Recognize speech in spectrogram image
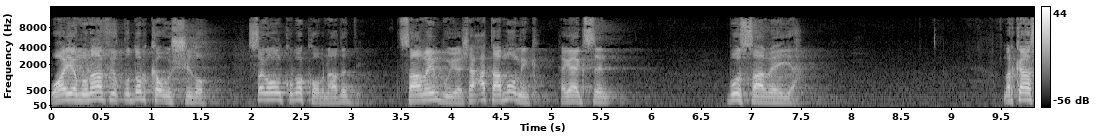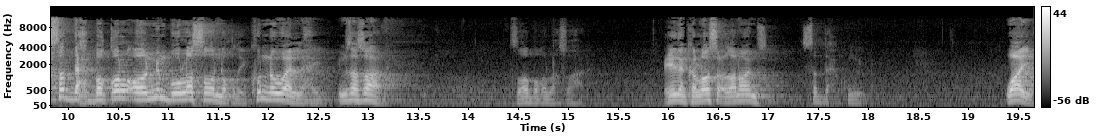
Waayo munaafiqu dabka uu shido isagoo un kuma koobnaada dee saamayn buu yeeshaa xataa mu'minka hagaagsan buu saameeya markaa saddex boqol oo nin buu la soo noqday. Kunna waa lahay. Imsaa soo hadhay todoba boqol baa soo hadhay ciidanka loo socdaana waa imse saddex kun. Wey waayo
